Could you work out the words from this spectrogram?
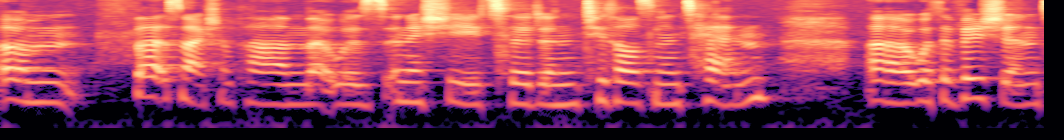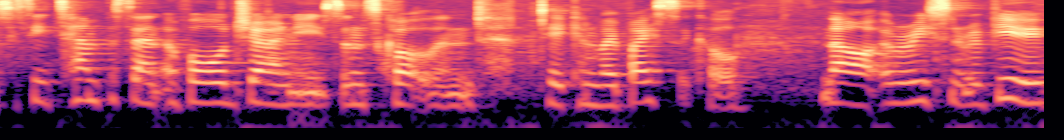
Um, that's an action plan that was initiated in 2010 uh, with a vision to see 10% of all journeys in Scotland taken by bicycle. Now, a recent review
